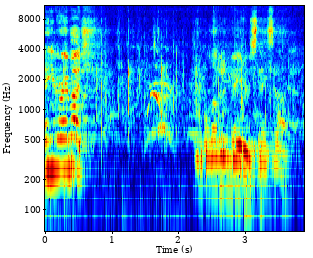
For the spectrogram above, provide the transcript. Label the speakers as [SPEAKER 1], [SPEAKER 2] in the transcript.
[SPEAKER 1] Thank you very much. The beloved invaders, thanks a lot.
